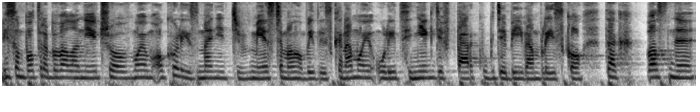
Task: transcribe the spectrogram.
by som potrebovala niečo v mojom okolí zmeniť v mieste môjho bydliska, na mojej ulici, niekde v parku, kde bývam blízko, tak vlastne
